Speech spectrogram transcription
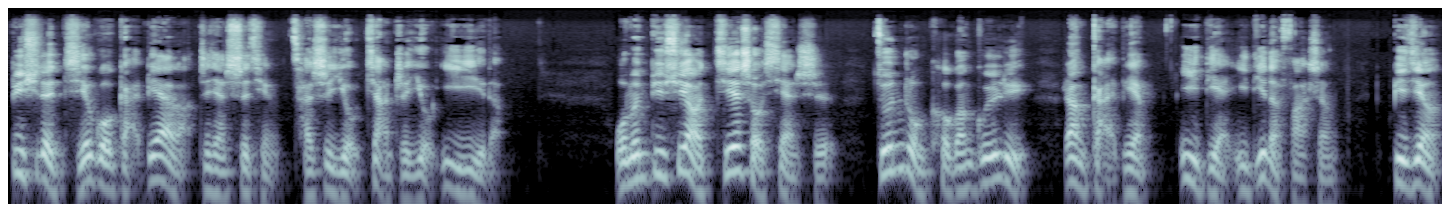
必须的结果改变了这件事情才是有价值、有意义的。我们必须要接受现实，尊重客观规律，让改变一点一滴的发生。毕竟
